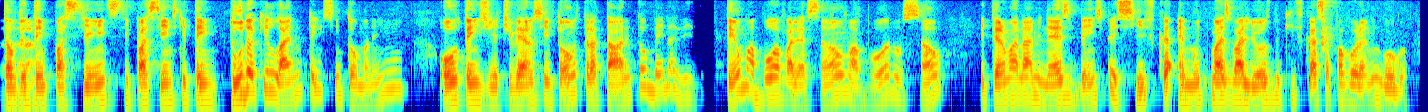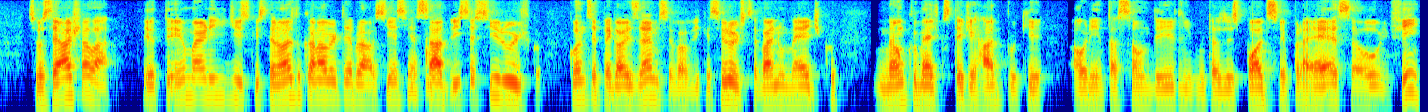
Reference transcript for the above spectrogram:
Então, uhum. eu tenho pacientes e pacientes que têm tudo aquilo lá e não tem sintoma nenhum. Ou tem, já tiveram sintomas, trataram e estão bem na vida. Ter uma boa avaliação, uma boa noção e ter uma anamnese bem específica é muito mais valioso do que ficar se apavorando em Google. Se você acha lá, eu tenho uma hernia de disco, estenose do canal vertebral, assim, assim, assado, isso é cirúrgico. Quando você pegar o exame, você vai ver que é cirúrgico. Você vai no médico, não que o médico esteja errado, porque a orientação dele muitas vezes pode ser para essa, ou enfim,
